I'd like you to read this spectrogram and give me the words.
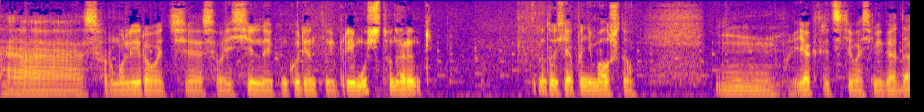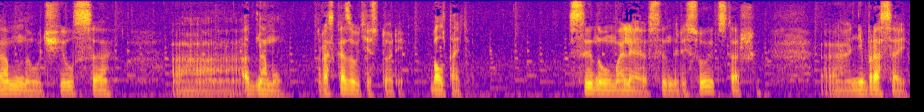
э, сформулировать свои сильные конкурентные преимущества на рынке. Ну, то есть я понимал, что э, я к 38 годам научился э, одному рассказывать истории, болтать. Сына умоляю, сын рисует старший, э, не бросай,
